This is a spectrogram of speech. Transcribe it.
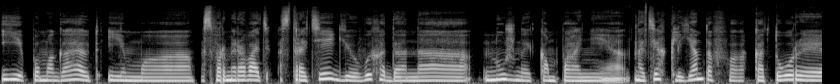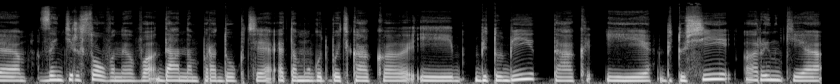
и помогают им э, сформировать стратегию выхода на нужные компании, на тех клиентов, э, которые заинтересованы в данном продукте. Это могут быть как и B2B, так и B2C рынки,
